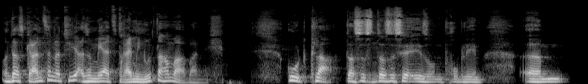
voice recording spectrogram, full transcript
Und das Ganze natürlich, also mehr als drei Minuten haben wir aber nicht. Gut, klar, das Mhm. ist, das ist ja eh so ein Problem. Ähm,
